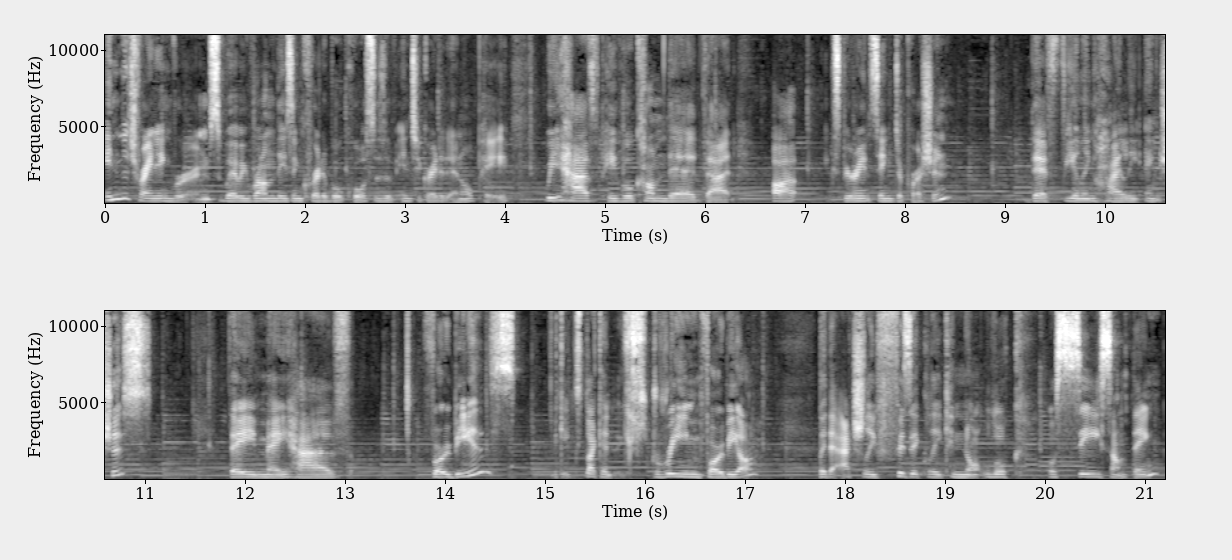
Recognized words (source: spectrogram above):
in the training rooms where we run these incredible courses of integrated NLP, we have people come there that are experiencing depression, they're feeling highly anxious, they may have phobias, like an extreme phobia, where they actually physically cannot look or see something.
